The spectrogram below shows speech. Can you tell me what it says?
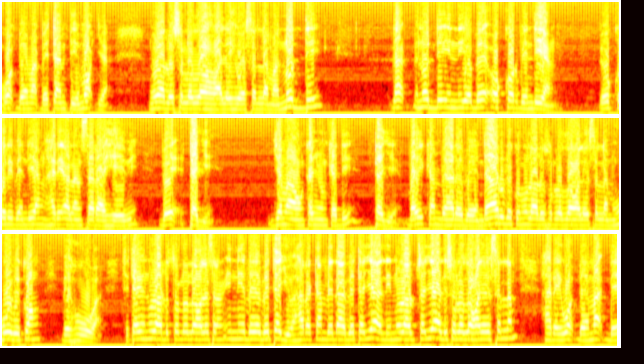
woɓɓe maɓɓe tampi moƴƴa. Nulaaɗo sallllahu alayhi wa sallam noddi ɗaɓɓe noddi inni yo ɓe okkorɓe ndiyan ɓe okkori ɓe ndiyan hari alansara heewi ɓe taƴi. Jama on kañum kadi taƴi. Ɓay kamɓe haara ɓe ndaarude ko nulaaɗo sallllahu alayhi wa sallam huuɓi kon ɓe huuwa. So tawi nulaaɗo sallllahu alayhi w sallam inniɓe yoɓe taƴu hara kamɓe ɗa ɓe taƴali nulaaɗo taƴali sallllahu alayhi wa sallam haray woɓɓe maɓɓe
